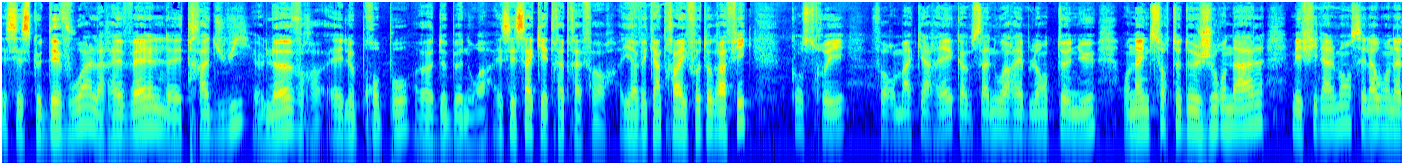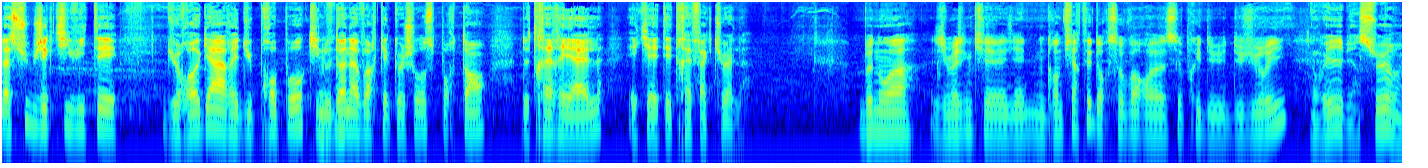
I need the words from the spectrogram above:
et c'est ce que dévoile, révèle et traduit l'œuvre et le propos euh, de Benoît. Et c'est ça qui est très très fort. Et avec un travail photographique construit, format carré, comme ça, noir et blanc, tenu, on a une sorte de journal, mais finalement c'est là où on a la subjectivité du regard et du propos qui nous donne à voir quelque chose pourtant de très réel et qui a été très factuel. Benoît, j'imagine qu'il y a une grande fierté de recevoir euh, ce prix du, du jury. Oui, bien sûr.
